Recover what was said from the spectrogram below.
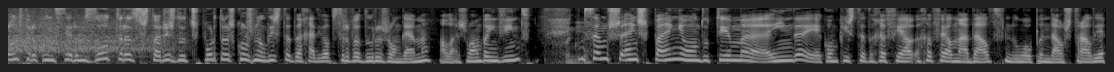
pronto para conhecermos outras histórias do desporto, hoje com o jornalista da Rádio Observador, o João Gama. Olá, João, bem-vindo. Começamos em Espanha, onde o tema ainda é a conquista de Rafael, Rafael Nadal no Open da Austrália.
